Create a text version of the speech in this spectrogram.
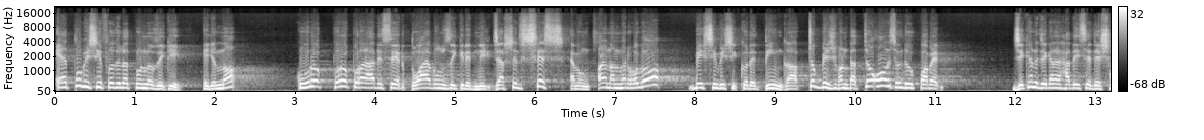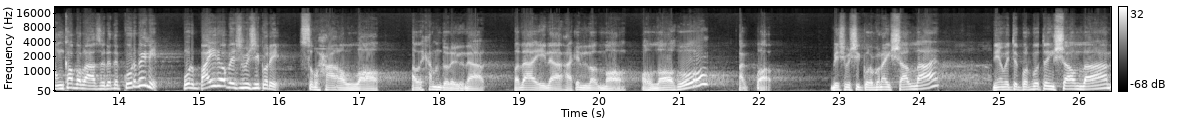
এত বেশি ফজিলতপূর্ণ জিকি এই জন্য পুরো পুরো দোয়া এবং নির্যাসের শেষ এবং ছয় নম্বর হলো বেশি বেশি করে দিন রাত চব্বিশ ঘণ্টা চৌন সুযোগ পাবেন। যেখানে যেখানে হাদিসে যে সংখ্যা বলা আছে, ওটাতে করবেনই। ওর বাইরেও বেশি বেশি করে। আলহামদুলিল্লাহ। ইল্লাল্লাহ আল্লাহু আকবার বেশি বেশি করব না ইনশাল্লাহ নিয়মিত করব তো ইনশাল্লাহ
